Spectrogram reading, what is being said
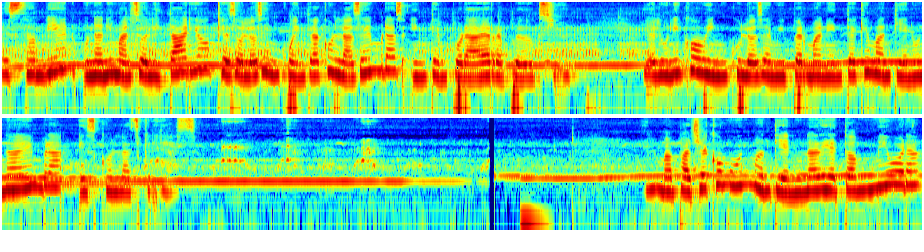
Es también un animal solitario que solo se encuentra con las hembras en temporada de reproducción y el único vínculo semipermanente que mantiene una hembra es con las crías. El mapache común mantiene una dieta omnívora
